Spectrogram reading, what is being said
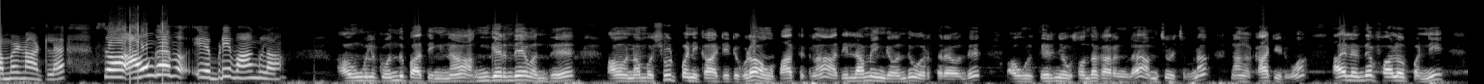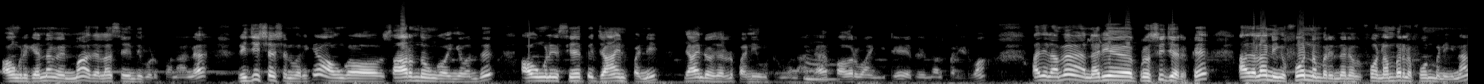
தமிழ்நாட்டுல. ஸோ அவங்க எப்படி வாங்கலாம்? அவங்களுக்கு வந்து பாத்தீங்கன்னா அங்கேருந்தே வந்து அவங்க நம்ம ஷூட் பண்ணி காட்டிட்டு கூட அவங்க பார்த்துக்கலாம் அது இல்லாமல் இங்கே வந்து ஒருத்தரை வந்து அவங்களுக்கு தெரிஞ்சவங்க சொந்தக்காரங்களை அமுச்சு வச்சோம்னா நாங்கள் காட்டிடுவோம். அதுலேருந்தே ஃபாலோ பண்ணி அவங்களுக்கு என்ன வேணுமோ அதெல்லாம் சேர்ந்து கொடுப்போம் நாங்கள் ரிஜிஸ்ட்ரேஷன் வரைக்கும் அவங்க சார்ந்தவங்க இங்கே வந்து அவங்களையும் சேர்த்து ஜாயின் பண்ணி ஜாயிண்ட் ஓசரில் பண்ணி விட்டுருவோம் நாங்கள் பவர் வாங்கிட்டு எது இருந்தாலும் பண்ணிடுவோம். அது இல்லாமல் நிறைய ப்ரொசீஜர் இருக்குது அதெல்லாம் நீங்கள் ஃபோன் நம்பர் இந்த ஃபோன் நம்பரில் ஃபோன் பண்ணிங்கன்னா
